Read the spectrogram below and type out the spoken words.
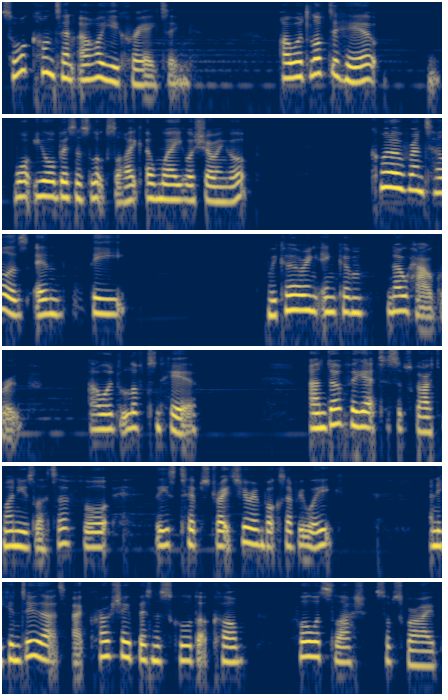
So, what content are you creating? I would love to hear what your business looks like and where you're showing up. Come on over and tell us in the recurring income know how group. I would love to hear. And don't forget to subscribe to my newsletter for these tips straight to your inbox every week. And you can do that at crochetbusinessschool.com forward slash subscribe.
